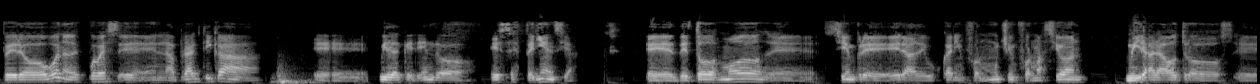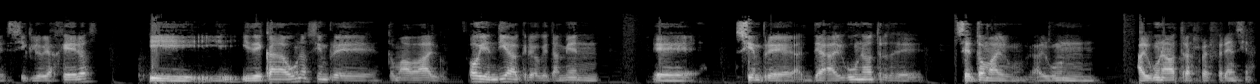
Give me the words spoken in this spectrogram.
Pero bueno, después eh, en la práctica eh, fui adquiriendo esa experiencia. Eh, de todos modos, siempre era de buscar mucha información, mirar a otros eh, cicloviajeros y, y- y de cada uno siempre tomaba algo. Hoy en día creo que también eh, siempre de algún otro se toma algún, algún- alguna otra referencia.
